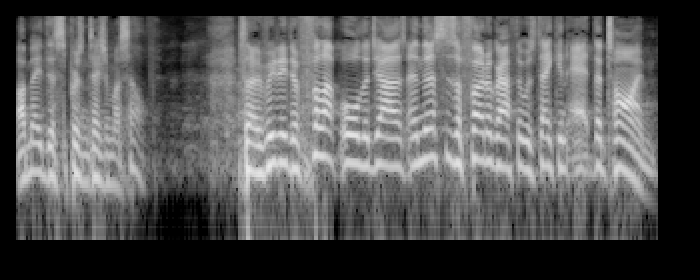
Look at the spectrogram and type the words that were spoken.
I made this presentation myself. So we need to fill up all the jars. And this is a photograph that was taken at the time.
